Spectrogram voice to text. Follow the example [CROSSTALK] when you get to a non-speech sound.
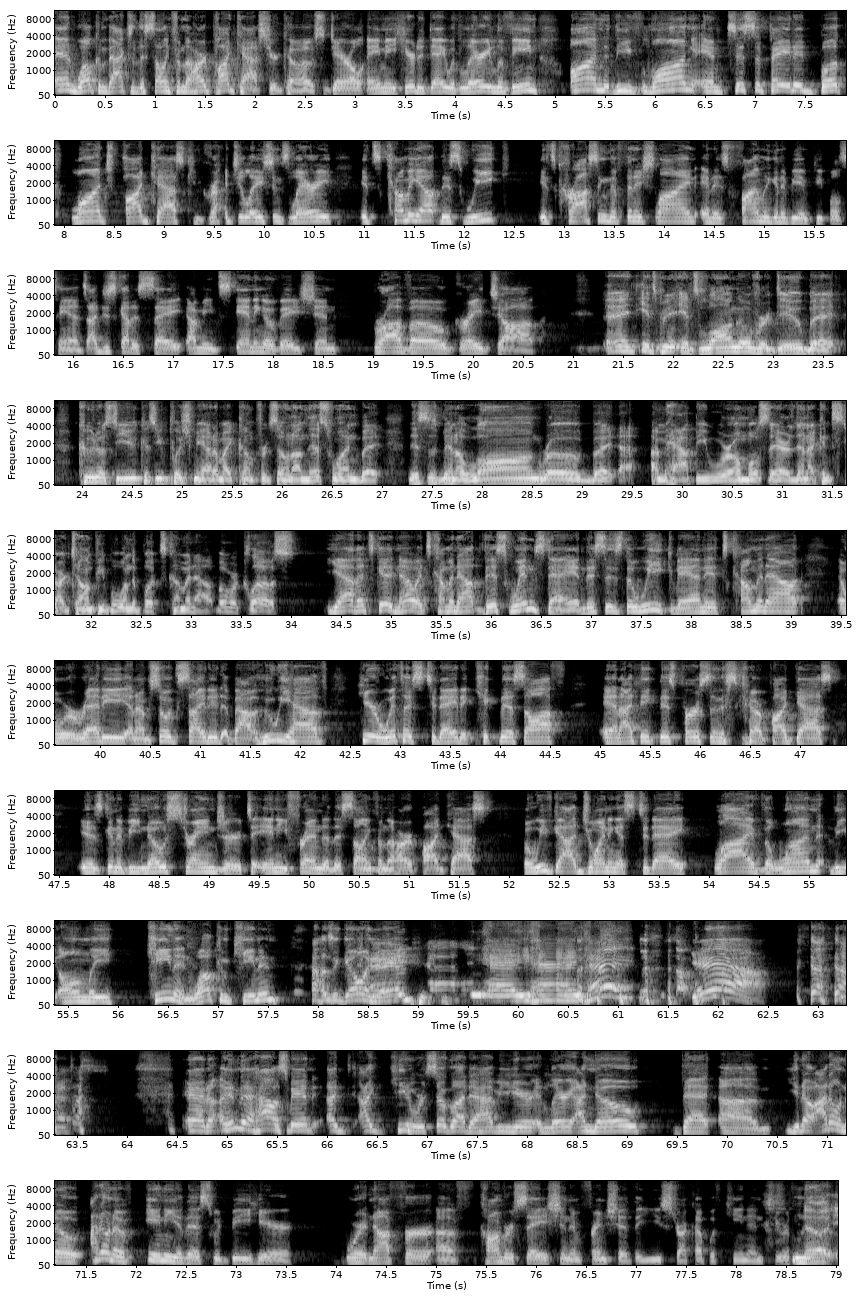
And welcome back to the Selling from the Heart podcast. Your co-host Darrell Amy here today with Larry Levine on the long anticipated book launch podcast. Congratulations, Larry. It's coming out this week. It's crossing the finish line and is finally going to be in people's hands. I just got to say, I mean, standing ovation. Bravo. Great job. It's been it's long overdue, but kudos to you because you pushed me out of my comfort zone on this one. But this has been a long road, but uh, I'm happy we're almost there. Then I can start telling people when the book's coming out, but we're close. Yeah, that's good. No, it's coming out this Wednesday, and this is the week, man. It's coming out, and we're ready. And I'm so excited about who we have here with us today to kick this off. And I think this person, [LAUGHS] this our podcast is going to be no stranger to any friend of the Selling from the Heart podcast. But we've got joining us today live the one, the only Keenan. Welcome, Keenan. How's it going, hey, man? Hey, hey, hey, hey. [LAUGHS] yeah. yes. and uh, in the house, man, I, I, Keenan, we're so glad to have you here. And Larry, I know that, um, you know, I don't know, I don't know if any of this would be here were it not for a conversation and friendship that you struck up with Keenan two or three? No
